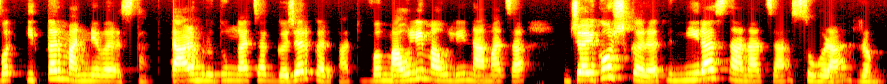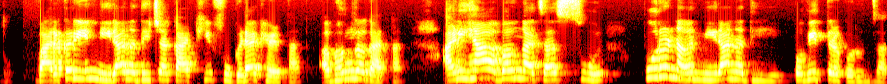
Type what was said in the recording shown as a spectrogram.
व इतर मान्यवर असतात. टाळ मृदुंगाचा गजर करतात व माऊली माऊली नामाचा जयघोष करत नीरा स्नानाचा सोहळा रंगतो. वारकरी नीरा नदीच्या काठी फुगड्या खेळतात अभंग गातात आणि ह्या अभंगाचा सूर पूर्ण नीरा नदी पवित्र करून जात.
